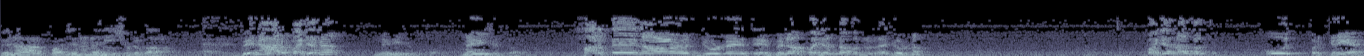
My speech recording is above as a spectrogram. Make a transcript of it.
ਬਿਨ ਹਰ ਭਜਨ ਨਹੀਂ ਛੁਟਕਾਰਾ। ਬਿਨ ਹਰ ਭਜਨ ਨਹੀਂ ਜੁੜਦਾ ਨਹੀਂ ਛੁਟਦਾ ਹਰ ਦੇ ਨਾਲ ਜੁੜਨੇ ਤੇ ਬਿਨਾ ਭਜਨ ਦਾ ਮਤਲਬ ਹੈ ਜੁੜਨਾ। ਭਜਨ ਅਸਲ ਉਹ ਪ੍ਰਕਿਰਿਆ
